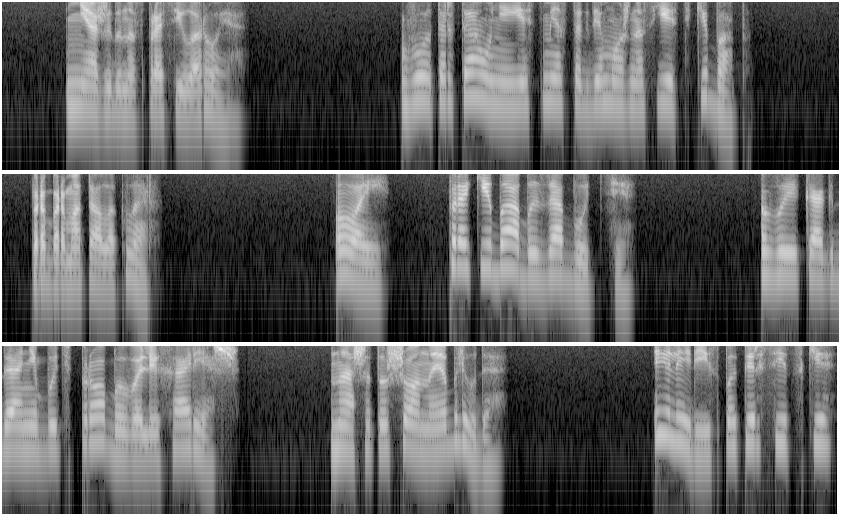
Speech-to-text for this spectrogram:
— неожиданно спросила Роя. «В Уотертауне есть место, где можно съесть кебаб», — пробормотала Клэр. «Ой, про кебабы забудьте. Вы когда-нибудь пробовали хареш? Наше тушёное блюдо? Или рис по-персидски?»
